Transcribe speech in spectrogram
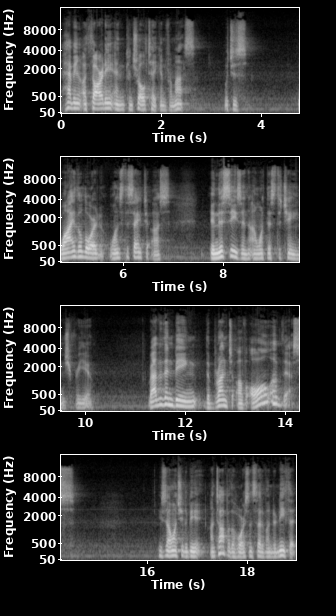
having authority and control taken from us, which is why the Lord wants to say to us, in this season, I want this to change for you. Rather than being the brunt of all of this, He says, I want you to be on top of the horse instead of underneath it.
